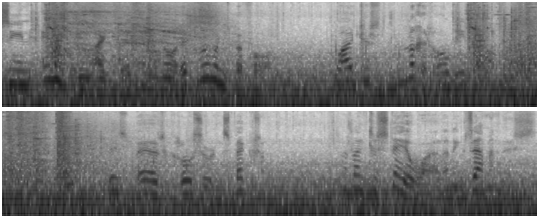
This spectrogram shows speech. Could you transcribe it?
Seen anything like this in Nordic ruins before. Why, just look at all these coffins. This bears closer inspection. I'd like to stay a while and examine this.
